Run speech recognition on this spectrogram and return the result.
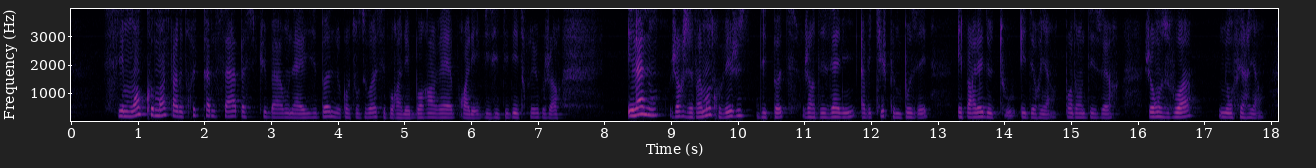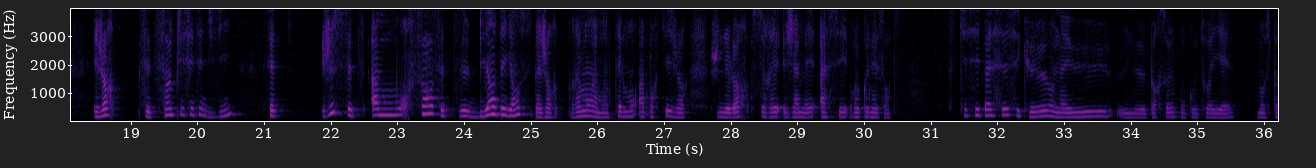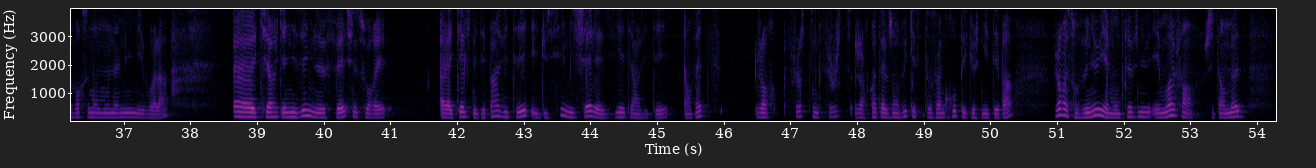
c'est moins commun de faire des trucs comme ça parce que bah on est à Lisbonne quand on se voit c'est pour aller boire un verre pour aller visiter des trucs genre et là non. Genre j'ai vraiment trouvé juste des potes genre des amis avec qui je peux me poser et parler de tout et de rien pendant des heures. Genre on se voit mais on fait rien. Et genre cette simplicité de vie cette juste cet amour sain, cette bienveillance, ben genre vraiment elles m'ont tellement apporté, genre je ne leur serai jamais assez reconnaissante. Ce qui s'est passé, c'est que on a eu une personne qu'on côtoyait, moi c'est pas forcément mon ami, mais voilà, euh, qui a organisé une fête, une soirée à laquelle je n'étais pas invitée et Lucie et Michel elles y étaient invitées. Et en fait, genre first thing first, genre quand elles ont vu qu'elles étaient dans un groupe et que je n'y étais pas, Genre, elles sont venues et elles m'ont prévenu. Et moi, enfin, j'étais en mode,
